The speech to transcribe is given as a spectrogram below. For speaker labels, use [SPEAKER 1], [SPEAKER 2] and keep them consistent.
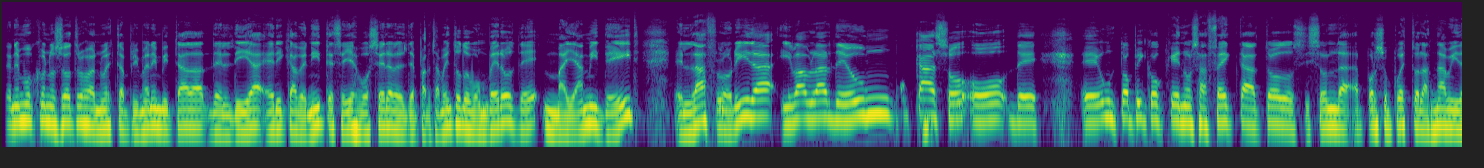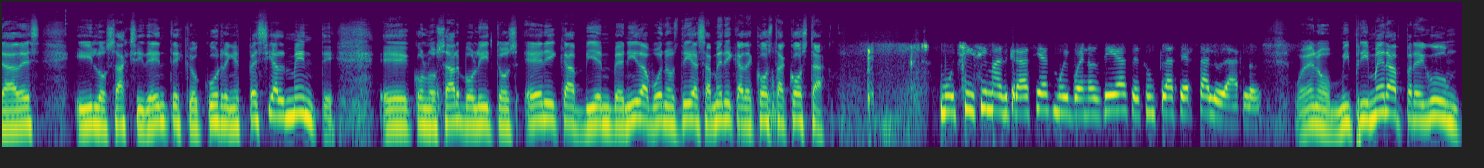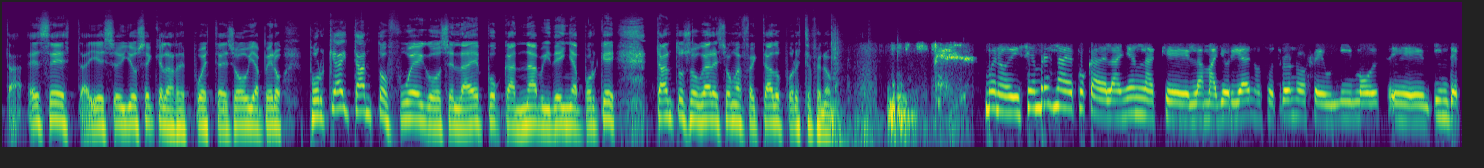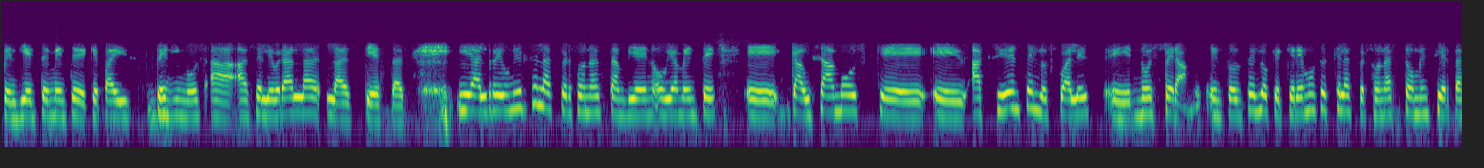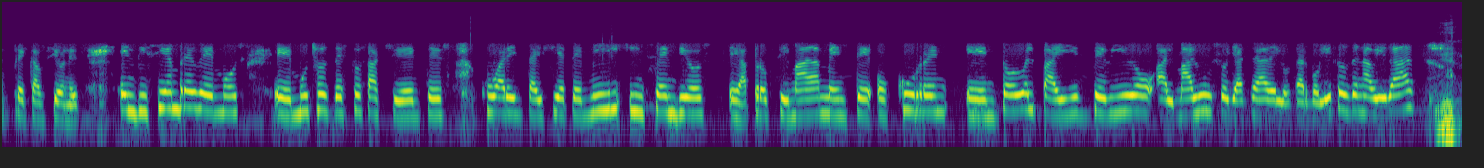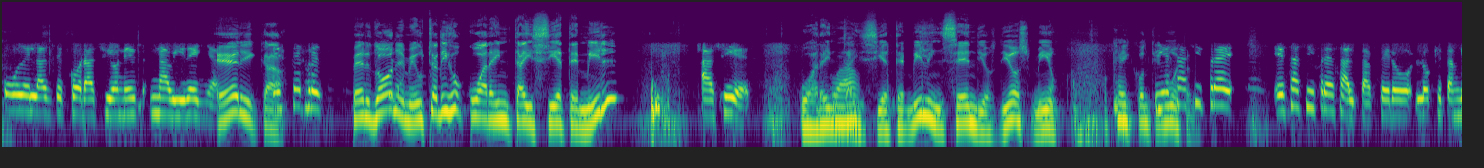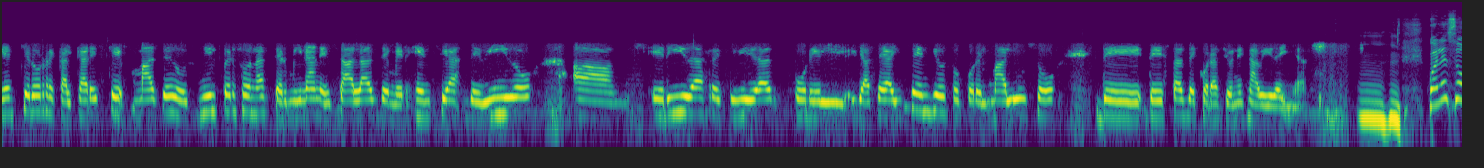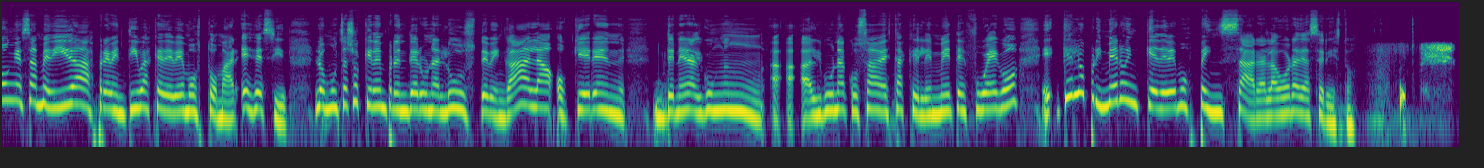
[SPEAKER 1] Tenemos con nosotros a nuestra primera invitada del día, Erika Benítez. Ella es vocera del Departamento de Bomberos de Miami-Dade, en la Florida, y va a hablar de un caso o de eh, un tópico que nos afecta a todos, y son, por supuesto, las Navidades y los accidentes que ocurren, especialmente eh, con los arbolitos. Erika, bienvenida. Buenos días, América de Costa a Costa.
[SPEAKER 2] Muchísimas gracias, muy buenos días, es un placer saludarlos.
[SPEAKER 1] Bueno, mi primera pregunta es esta, y eso yo sé que la respuesta es obvia, pero ¿por qué hay tantos fuegos en la época navideña? ¿Por qué tantos hogares son afectados por este fenómeno?
[SPEAKER 2] Bueno, diciembre es la época del año en la que la mayoría de nosotros nos reunimos, eh, independientemente de qué país venimos, a, celebrar la- las fiestas. Y al reunirse las personas también, obviamente, eh, causamos que eh, accidentes los cuales eh, no esperamos. Entonces, lo que queremos es que las personas tomen ciertas precauciones. En diciembre vemos eh, muchos de estos accidentes, 47 mil incendios eh, aproximadamente ocurren en todo el país debido al mal uso, ya sea de los arbolitos de Navidad o de las decoraciones navideñas.
[SPEAKER 1] Erika,
[SPEAKER 2] Este re-
[SPEAKER 1] perdóneme, ¿usted dijo 47 mil?
[SPEAKER 2] Así es.
[SPEAKER 1] 47 mil incendios, Dios mío. Ok,
[SPEAKER 2] Y
[SPEAKER 1] continúe.
[SPEAKER 2] esa cifra, esa cifra es alta, pero lo que también quiero recalcar es que más de 2.000 personas terminan en salas de emergencia debido a heridas recibidas por el, ya sea incendios o por el mal uso de, de estas decoraciones navideñas.
[SPEAKER 3] ¿Cuáles son esas medidas preventivas que debemos tomar? Es decir, los muchachos quieren prender una luz de bengala o quieren tener algún, a- alguna cosa de estas que le mete fuego. Eh, ¿Qué es lo primero en que debemos pensar a la hora de hacer esto?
